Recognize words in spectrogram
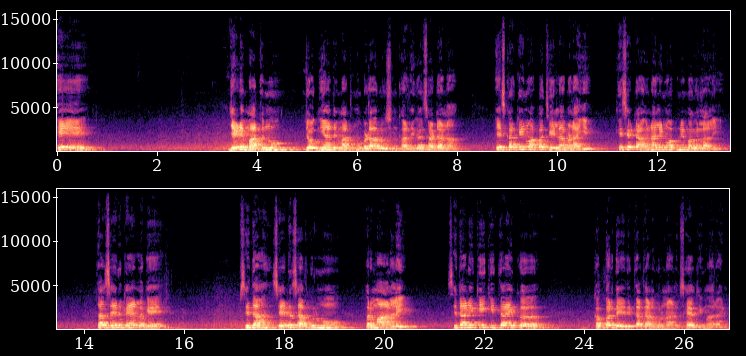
ਇਹ ਜਿਹੜੇ ਮਤ ਨੂੰ, ਜੋਗੀਆਂ ਦੇ ਮਤ ਨੂੰ ਬੜਾ ਰੋਸ਼ਨ ਕਰ ਦੇਗਾ ਸਾਡਾ ਨਾਂ ਇਸ ਕਰਕੇ ਇਹਨੂੰ ਆਪਾਂ ਚੇਲਾ ਬਣਾਈਏ। ਕਿਸੇ ਢੰਗ ਨਾਲ ਇਹਨੂੰ ਆਪਣੇ ਮਗਰ ਲਾ ਲਈਏ। ਤਾਂ ਸਿੱਧ ਕਹਿਣ ਲੱਗੇ, ਸਿੱਧਾ ਸਿੱਧ ਸਤਿਗੁਰੂ ਨੂੰ ਪਰਮਾਨ ਲਈ। ਸਿੱਧਾ ਨੇ ਕੀ ਕੀਤਾ? ਇੱਕ ਖੱਪਰ ਦੇ ਦਿੱਤਾ ਧੰਨ ਗੁਰੂ ਨਾਨਕ ਸਾਹਿਬ ਜੀ ਮਹਾਰਾਜ ਨੂੰ।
